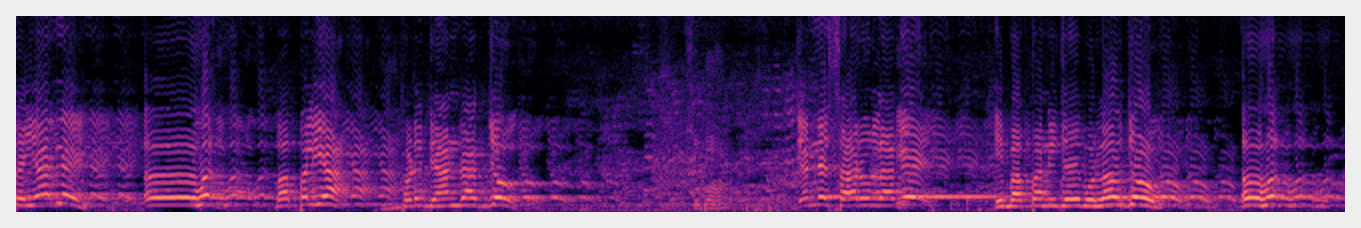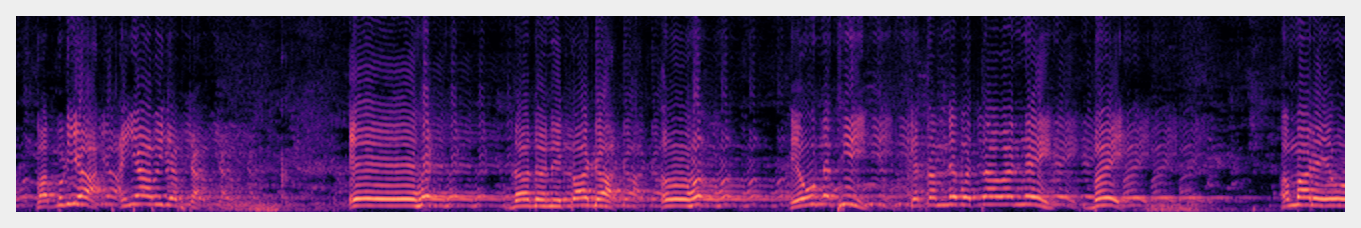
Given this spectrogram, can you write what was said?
તૈયાર ને? ઓહો બાપલિયા થોડી ધ્યાન રાખજો. જેને સારું લાગે એ બાપાની જય બોલાવજો. ઓહો બાપડિયા અહીંયા આવી જપટા એ દાદાને કાઢા. ઓહો એવું નથી કે તમને બતાવવા નહીં. ભાઈ અમારે એવો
